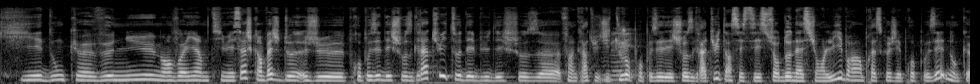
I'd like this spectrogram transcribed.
qui est donc venue m'envoyer un petit message qu'en fait je, je, proposais des choses gratuites au début, des choses, enfin gratuites. J'ai toujours proposé des choses gratuites. Hein, c'est sur donation libre, hein, presque j'ai proposé. Donc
